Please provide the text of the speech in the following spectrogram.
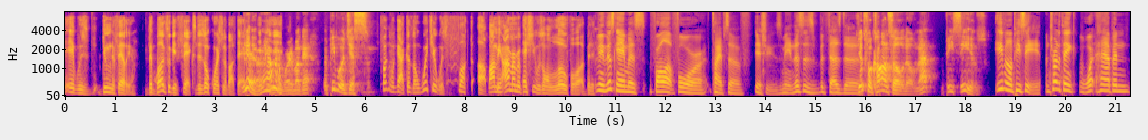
it was doomed to failure. The bugs will get fixed. There's no question about that. Yeah, It- I'm it- not worried about that. But people are just fucking forgot because The Witcher was fucked up. I mean, I remember that shit was on low for a bit of I mean, this game is Fallout 4 types of issues. I mean, this is Bethesda, just for console though, not PCs. even on PC. I'm trying to think what happened.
